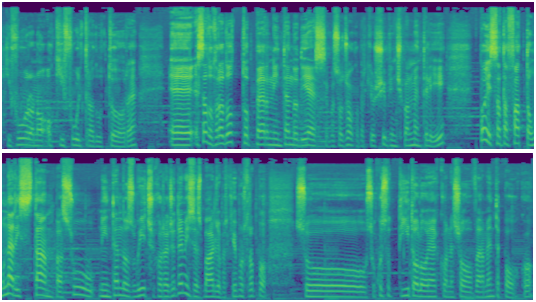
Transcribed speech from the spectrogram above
chi furono o chi fu il traduttore. Eh, è stato tradotto per Nintendo DS questo gioco perché uscì principalmente lì. Poi è stata fatta una ristampa su Nintendo Switch, correggetemi se sbaglio perché purtroppo su, su questo titolo ecco, ne so veramente poco.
